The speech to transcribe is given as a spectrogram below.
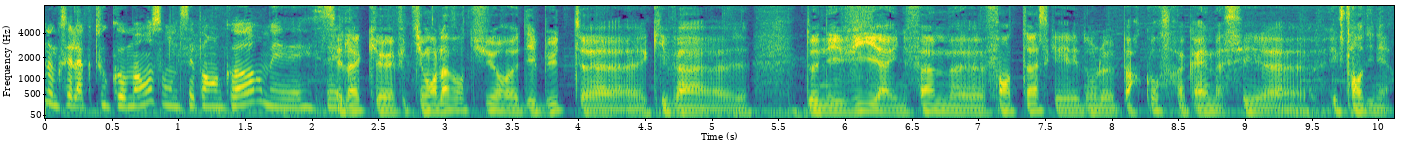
donc c'est là que tout commence, on ne sait pas encore, mais c'est là que effectivement l'aventure débute, euh, qui va euh, donner vie à une femme euh, fantasque et dont le parcours sera quand même assez extraordinaire.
